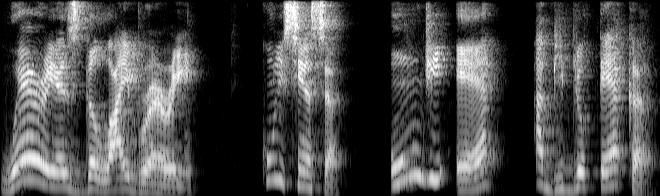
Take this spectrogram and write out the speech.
where is the library? Com licença, onde é a biblioteca?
